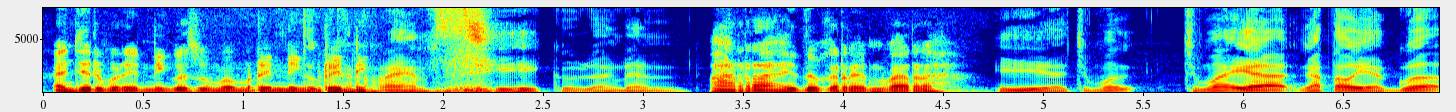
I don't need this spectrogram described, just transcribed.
Anjir merinding gue sumpah merinding Itu merinding. keren sih gue bilang dan Parah itu keren parah. Iya, cuma cuma ya nggak tahu ya. Gue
